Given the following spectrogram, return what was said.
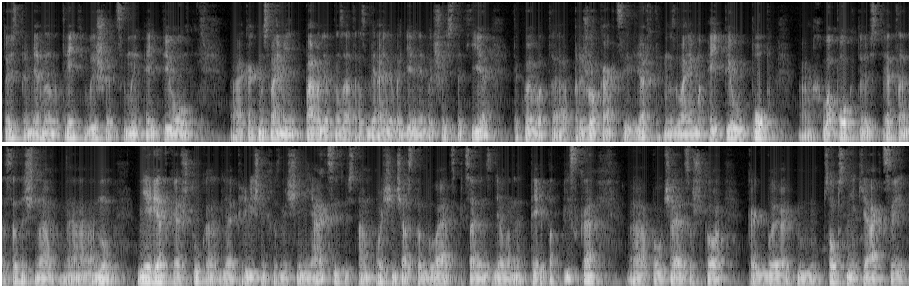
то есть примерно на треть выше цены IPO. А, как мы с вами пару лет назад разбирали в отдельной большой статье, такой вот а, прыжок акций вверх, так называемый IPO-поп, а, хлопок, то есть это достаточно ну, нередкая штука для первичных размещений акций, то есть там очень часто бывает специально сделана переподписка, получается, что как бы собственники акций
